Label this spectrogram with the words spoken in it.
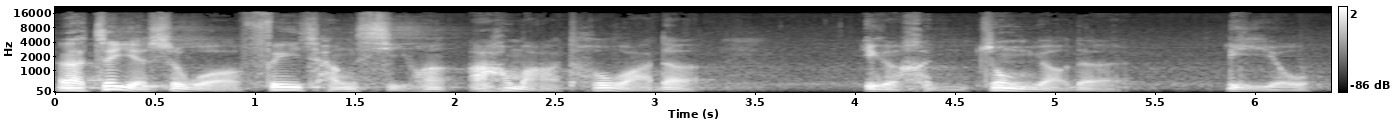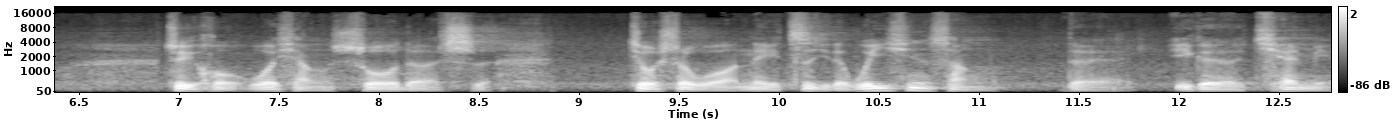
那这也是我非常喜欢阿赫玛托瓦的一个很重要的理由。最后我想说的是。就是我那自己的微信上的一个签名，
